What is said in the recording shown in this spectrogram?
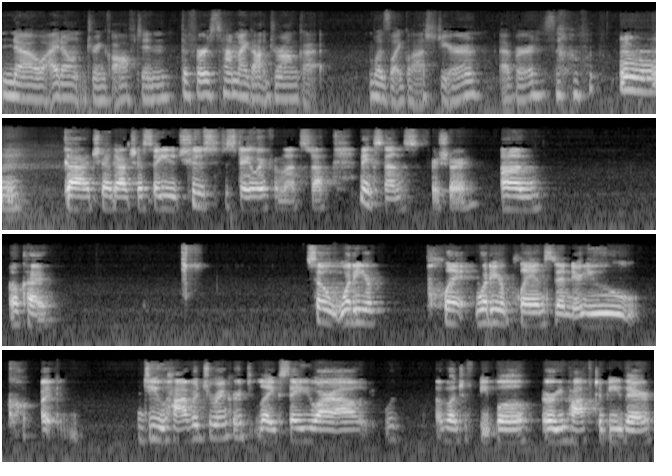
no, I don't drink often. The first time I got drunk I, was like last year ever. So Gotcha, gotcha. So you choose to stay away from that stuff. Makes sense for sure. Um, okay. So what are your plan? What are your plans then? Are you uh, Uh, do you have a drink or like say you are out with a bunch of people or you have to be there?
